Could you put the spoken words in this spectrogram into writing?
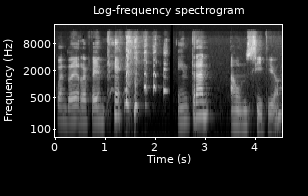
Cuando de repente entran a un sitio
